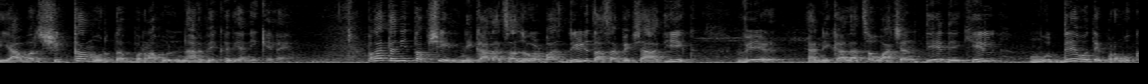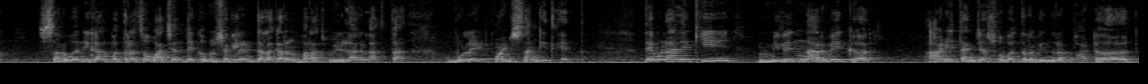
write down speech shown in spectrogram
यावर शिक्कामोर्तब राहुल नार्वेकर यांनी केलं आहे बघा त्यांनी तपशील निकालाचा जवळपास दीड तासापेक्षा अधिक वेळ या निकालाचं वाचन ते देखील मुद्दे होते प्रमुख. सर्व निकालपत्राचं वाचन ते करू शकले आणि त्याला कारण बराच वेळ लागला असता. बुलेट पॉईंट्स सांगितलेत. ते म्हणाले की मिलिंद नार्वेकर आणि त्यांच्यासोबत रवींद्र फाटक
